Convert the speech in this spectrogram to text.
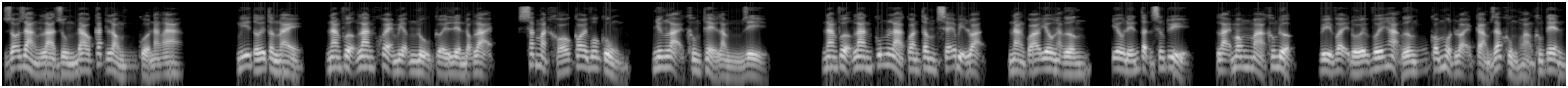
rõ ràng là dùng đao cắt lòng của nàng a. Nghĩ tới tầng này, Nam Phượng Lan khỏe miệng nụ cười liền đọc lại, sắc mặt khó coi vô cùng, nhưng lại không thể làm gì. Nam Phượng Lan cũng là quan tâm sẽ bị loạn, nàng quá yêu hạ ương yêu đến tận xương thủy lại mong mà không được vì vậy đối với hạ ương có một loại cảm giác khủng hoảng không tên.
